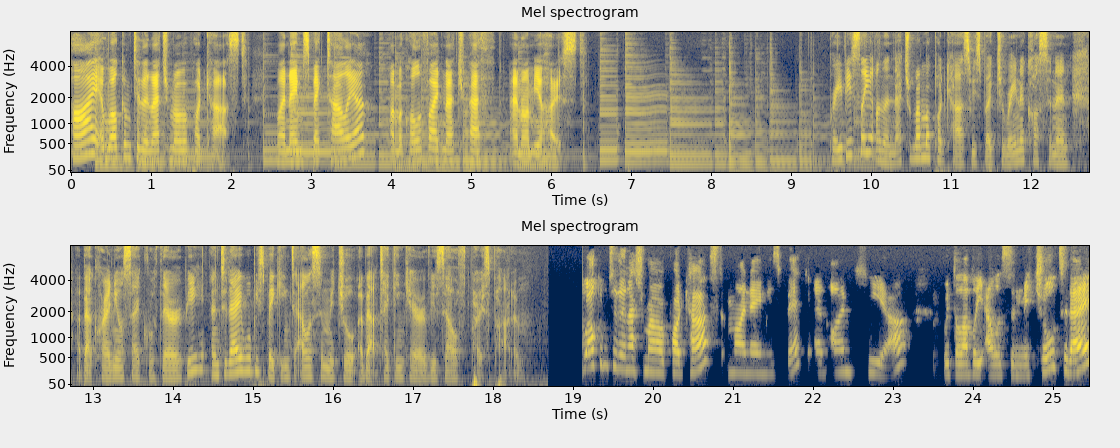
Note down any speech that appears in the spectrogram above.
Hi, and welcome to the Natural Mama podcast. My name's Spectalia. I'm a qualified naturopath, and I'm your host. Previously on the Natural Mama podcast, we spoke to Rena Kosonen about cranial sacral therapy, and today we'll be speaking to Alison Mitchell about taking care of yourself postpartum. Welcome to the Natural Mama podcast. My name is Beck, and I'm here with the lovely Alison Mitchell today.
